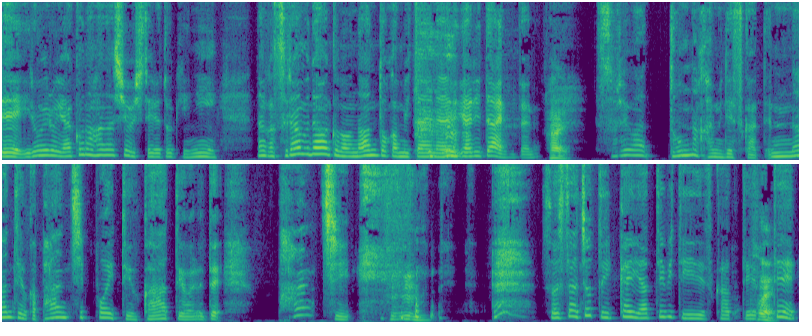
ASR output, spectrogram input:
ていろいろ役の話をしてる時に、なんかスラムダンクのなんとかみたいな やりたいみたいな。はい。それはどんな髪ですかって、なんていうかパンチっぽいっていうかって言われて、パンチ？そしたらちょっと一回やってみていいですかって言って、はい、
